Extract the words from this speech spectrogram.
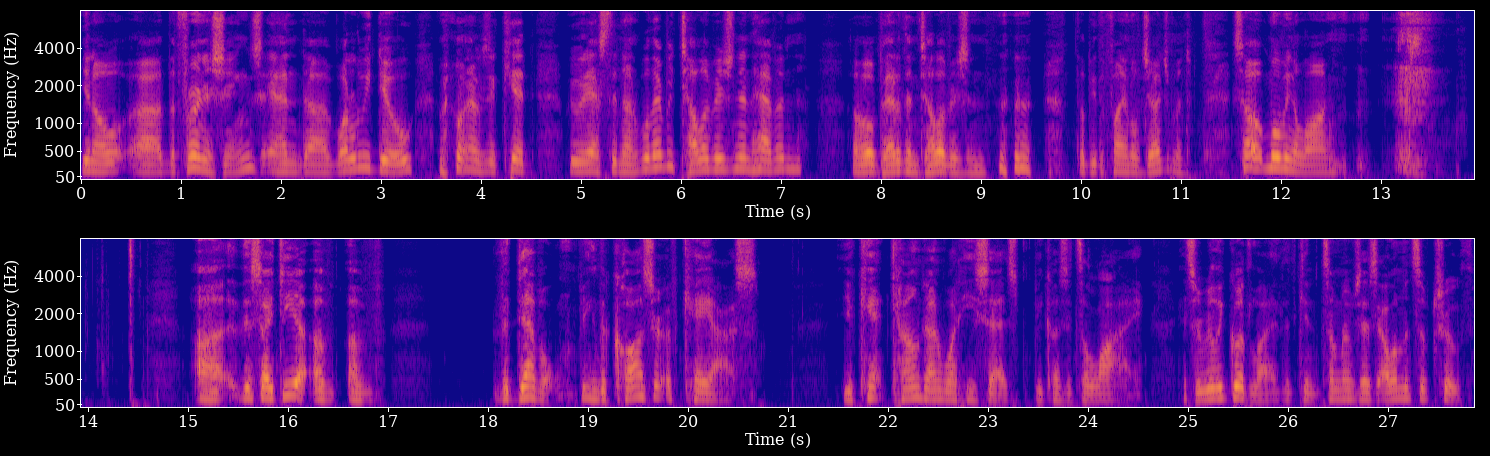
you know, uh, the furnishings and uh, what will we do? when I was a kid, we would ask the nun, will there be television in heaven? Oh, better than television. There'll be the final judgment. So, moving along, uh, this idea of, of the devil being the causer of chaos. You can't count on what he says because it's a lie. It's a really good lie that can sometimes has elements of truth,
